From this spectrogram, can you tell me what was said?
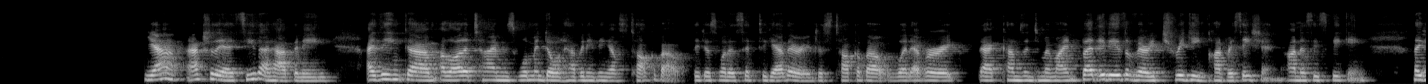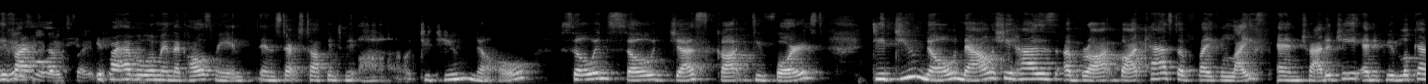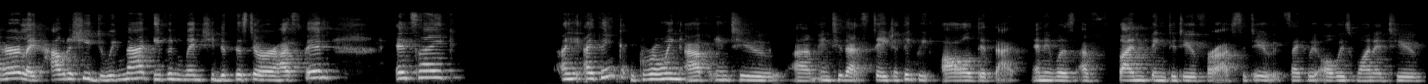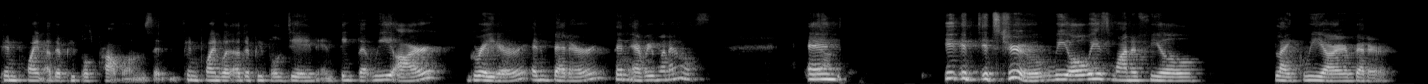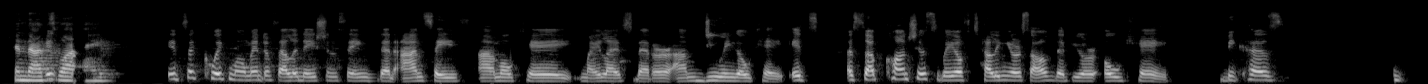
Yeah, actually, I see that happening. I think um, a lot of times women don't have anything else to talk about. They just want to sit together and just talk about whatever that comes into my mind. But it is a very triggering conversation, honestly speaking. Like it if I have, if I have a woman that calls me and, and starts talking to me, oh, did you know so and so just got divorced? Did you know now she has a broad podcast of like life and strategy? And if you look at her, like how is she doing that? Even when she did this to her husband, it's like I, I think growing up into um, into that stage, I think we all did that, and it was a fun thing to do for us to do. It's like we always wanted to pinpoint other people's problems and pinpoint what other people did, and think that we are greater and better than everyone else. And it, it, it's true. We always want to feel like we are better, and that's why it's a quick moment of validation saying that I'm safe, I'm okay, my life's better, I'm doing okay. It's a subconscious way of telling yourself that you're okay because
